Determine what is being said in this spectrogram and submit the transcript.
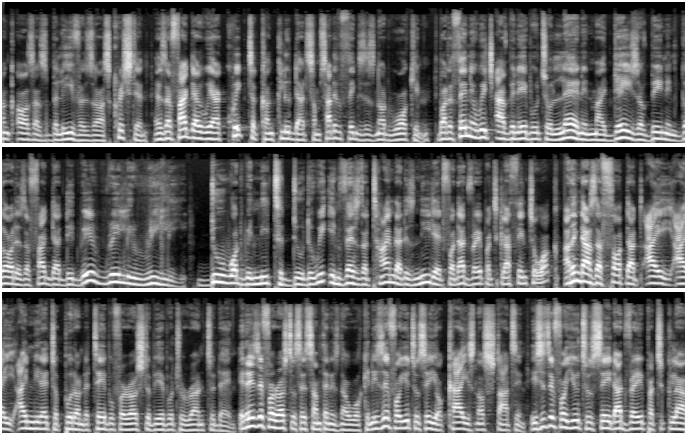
among us as believers or as Christians is the fact that we are quick to conclude that some certain things is not working. But the thing in which I've been able to learn in my days of being in God is the fact that did we really, really do what we need to do? Do we invest the time that is needed for that very particular thing to work? I think that's the thought that I I, I needed to put on the table for us to be able to run today. It is easy for us to say something is not working. Is it for you to say your car is not starting? Is it for you to say that very particular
